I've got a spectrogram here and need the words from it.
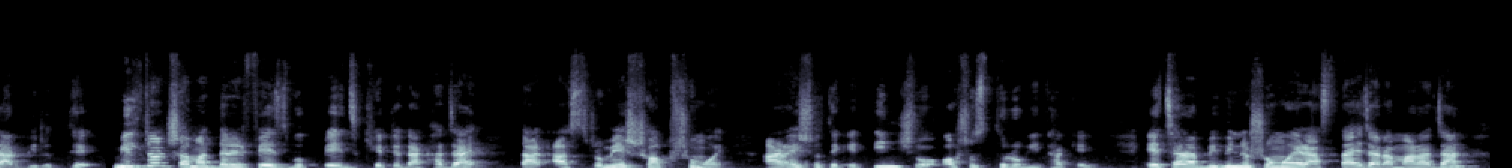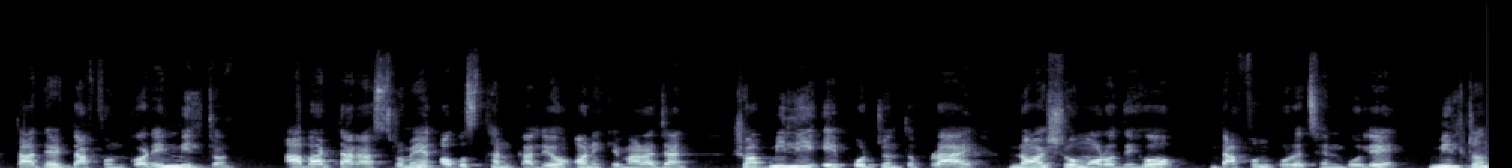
তার বিরুদ্ধে। মিল্টন সমাদ্দারের ফেসবুক পেজ ঘেটে দেখা যায়, তার আশ্রমে সব সময় আড়াইশো থেকে তিনশো অসুস্থ রোগী থাকেন। এছাড়া বিভিন্ন সময়ে রাস্তায় যারা মারা যান, তাদের দাফন করেন মিল্টন। আবার তার আশ্রমে অবস্থানকালেও অনেকে মারা যান। সব মিলিয়ে এ পর্যন্ত প্রায় নয়শো মরদেহ দাফন করেছেন বলে মিল্টন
